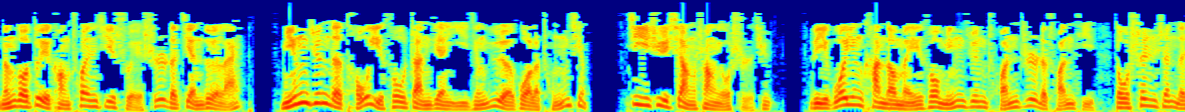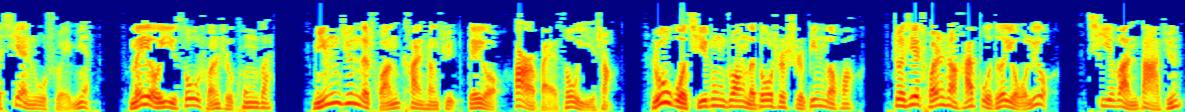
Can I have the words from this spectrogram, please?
能够对抗川西水师的舰队来。明军的头一艘战舰已经越过了重庆，继续向上游驶去。李国英看到每一艘明军船只的船体都深深的陷入水面，没有一艘船是空载。明军的船看上去得有二百艘以上。如果其中装的都是士兵的话，这些船上还不得有六七万大军？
